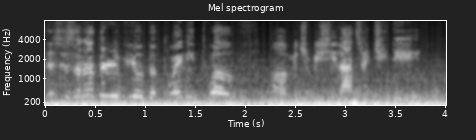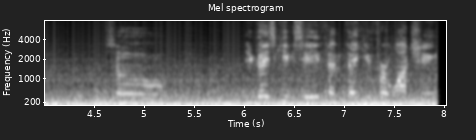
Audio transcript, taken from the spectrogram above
This is another review of the 2012 uh, Mitsubishi Lancer GT. So, you guys keep safe and thank you for watching.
